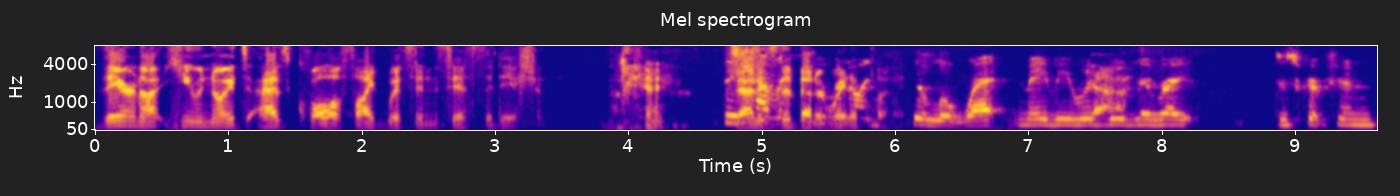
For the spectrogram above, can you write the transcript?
They are not humanoids as qualified within fifth edition. Okay. They That have is a the better way to put it. Silhouette maybe would Yeah. be the right description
